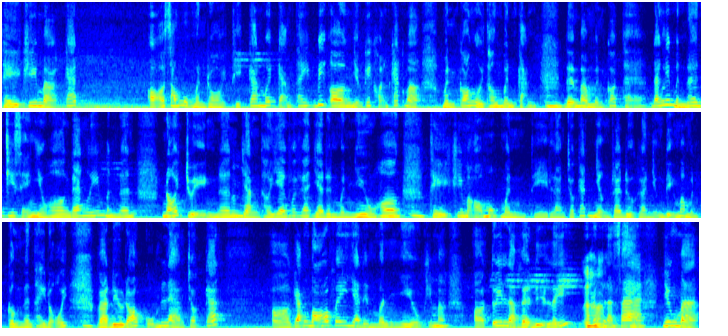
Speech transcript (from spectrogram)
thì khi mà cát ở sống một mình rồi thì cát mới cảm thấy biết ơn những cái khoảnh khắc mà mình có người thân bên cạnh Ừ. để mà mình có thể đáng lý mình nên chia sẻ nhiều hơn đáng lý mình nên nói chuyện nên Ừ. dành thời gian với gia- đình mình nhiều hơn Ừ. thì khi mà ở một mình thì làm cho cách nhận ra được là những điểm mà mình cần nên thay đổi Ừ. và điều đó cũng làm cho cách ờ, gắn bó với gia đình mình nhiều khi mà Ừ. ờ, tuy là về địa lý rất là xa Xa. nhưng mà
